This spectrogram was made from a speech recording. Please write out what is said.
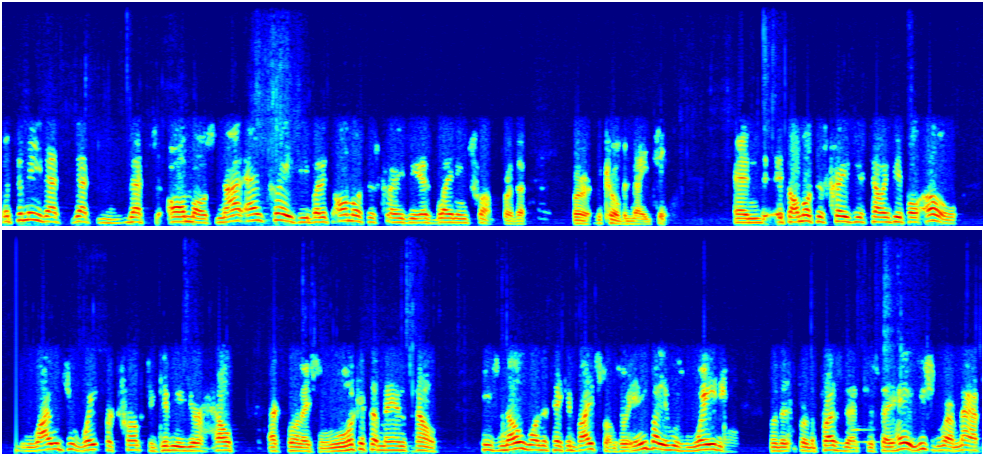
But to me, that's that's that's almost not as crazy, but it's almost as crazy as blaming Trump for the for the COVID nineteen, and it's almost as crazy as telling people, "Oh, why would you wait for Trump to give you your health explanation? Look at the man's health. He's no one to take advice from. So anybody who's waiting for the for the president to say, "Hey, you should wear a mask,"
